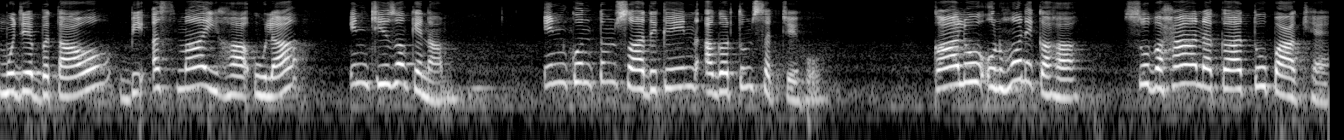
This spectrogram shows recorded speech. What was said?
مجھے بتاؤ بی اسمائی ہا اولا ان چیزوں کے نام۔ ان کن تم صادقین، اگر تم سچے ہو۔ قالو انہوں نے کہا سبحان کا تو پاک ہے،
